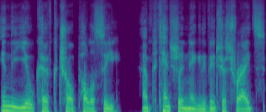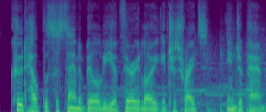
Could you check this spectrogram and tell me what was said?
in the yield curve control policy and potentially negative interest rates could help the sustainability of very low interest rates in Japan.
